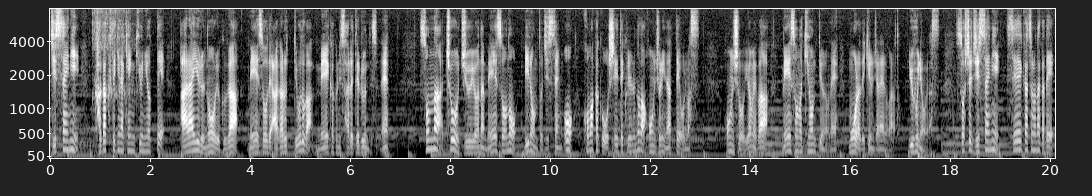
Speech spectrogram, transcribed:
実際に科学的な研究によってあらゆる能力が瞑想で上がるっていうことが明確にされてるんですよね。そんな超重要な瞑想の理論と実践を細かく教えてくれるのが本書になっております。本書を読めば瞑想の基本っていうのをね網羅できるんじゃないのかなというふうに思います。そして実際に生活の中で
